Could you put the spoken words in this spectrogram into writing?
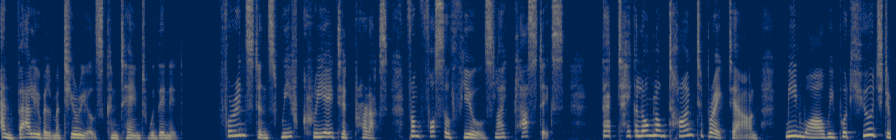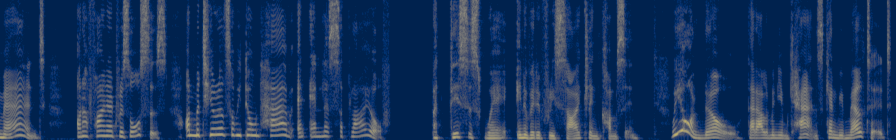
and valuable materials contained within it. For instance, we've created products from fossil fuels like plastics that take a long, long time to break down. Meanwhile, we put huge demand on our finite resources, on materials that we don't have an endless supply of. But this is where innovative recycling comes in. We all know that aluminium cans can be melted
